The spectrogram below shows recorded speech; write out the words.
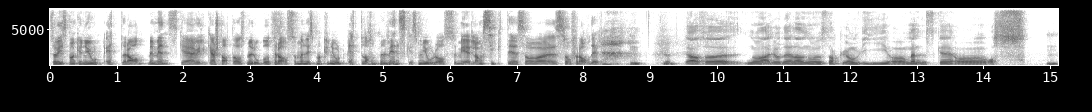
så, hvis man kunne gjort et eller annet med mennesket Jeg ville ikke erstatte oss med roboter, altså, men hvis man kunne gjort et eller annet med mennesket som gjorde oss mer langsiktige, så, så for all del. Mm. Ja, altså, nå er det jo det, da. Nå snakker vi om vi og mennesket og oss. Mm.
